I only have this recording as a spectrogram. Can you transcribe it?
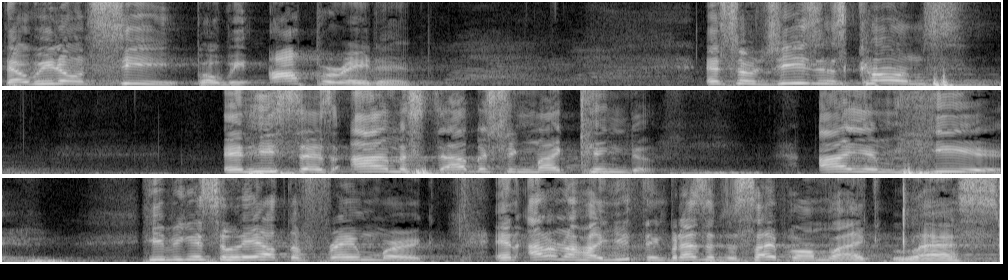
that we don't see, but we operate in. And so Jesus comes and he says, I'm establishing my kingdom. I am here. He begins to lay out the framework. And I don't know how you think, but as a disciple, I'm like, let's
